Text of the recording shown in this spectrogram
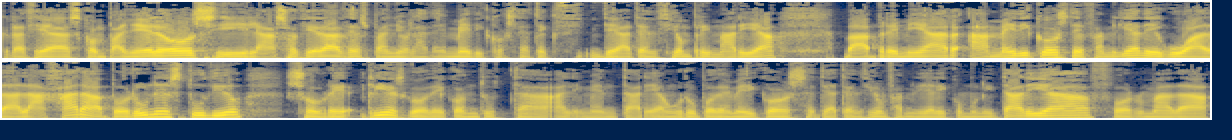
Gracias compañeros y la Sociedad Española de Médicos de, Atención Primaria va a premiar a médicos de familia de Guadalajara por un estudio sobre riesgo de conducta alimentaria. Un grupo de médicos de atención familiar y comunitaria formada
